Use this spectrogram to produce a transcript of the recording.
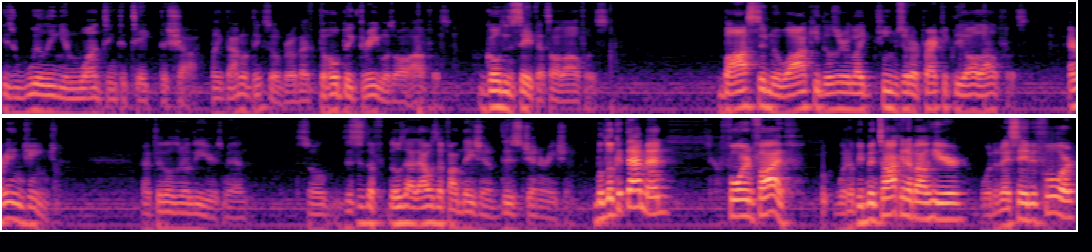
is willing and wanting to take the shot? Like I don't think so, bro. That the whole big three was all alphas. Golden State, that's all alphas. Boston, Milwaukee, those are like teams that are practically all alphas. Everything changed after those early years, man. So this is the those that that was the foundation of this generation. But look at that, man. Four and five. What have we been talking about here? What did I say before?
